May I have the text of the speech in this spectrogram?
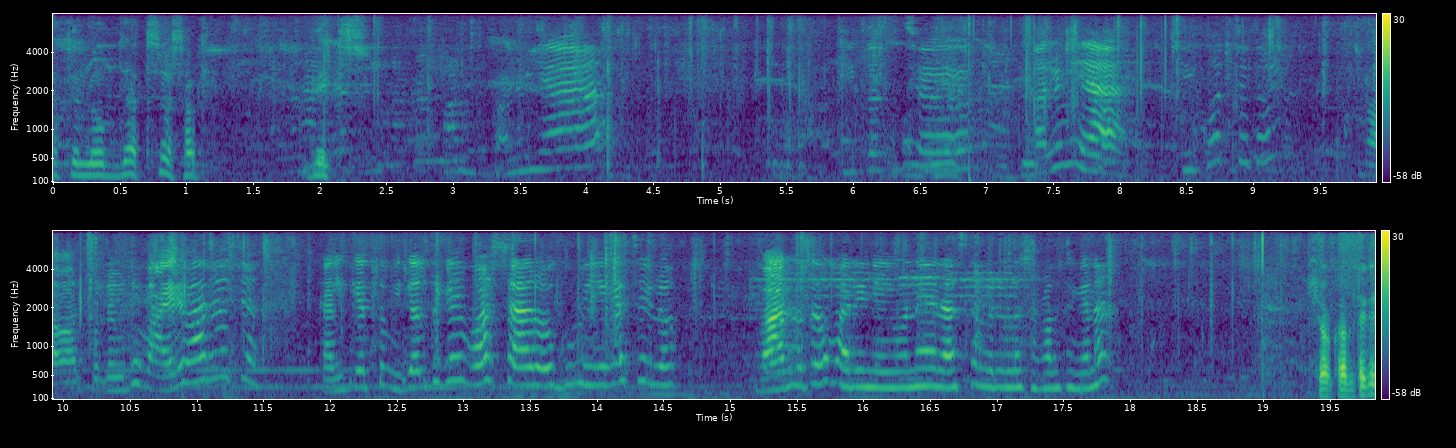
এত লোক যাচ্ছে সব। দেখছি। বাবার কোলে উঠে বাইরে বার হয়েছে? কালকে তো বিকাল থেকে বর্ষা আর ও ঘুমিয়ে গেছিল। বার হতেও পারিনি মনে হয় রাস্তা বেরোলো সকাল থেকে না? সকাল থেকে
